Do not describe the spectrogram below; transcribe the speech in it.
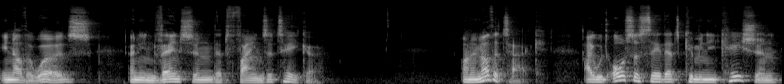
In other words, an invention that finds a taker. On another tack, I would also say that communication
